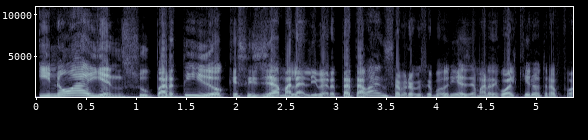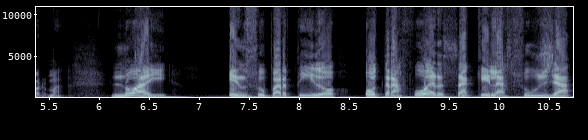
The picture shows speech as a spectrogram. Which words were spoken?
y no hay en su partido, que se llama la Libertad Avanza, pero que se podría llamar de cualquier otra forma, no hay en su partido otra fuerza que la suya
